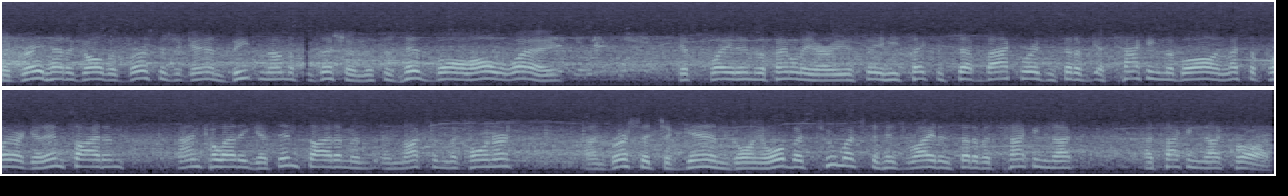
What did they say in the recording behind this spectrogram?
It's a great headed goal, but Brcic again beaten on the position. This is his ball all the way. Gets played into the penalty area. You see, he takes a step backwards instead of attacking the ball and lets the player get inside him. And Ancelotti gets inside him and, and knocks him in the corner. And Brcic again going a little bit too much to his right instead of attacking that attacking that cross.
